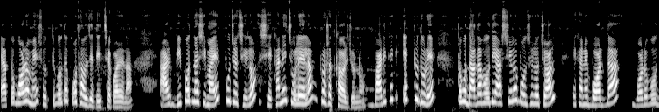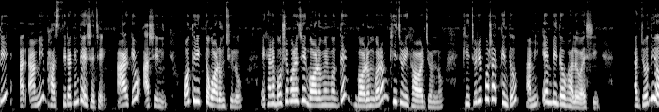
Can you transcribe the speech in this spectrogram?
এত গরমে সত্যি বলতে কোথাও যেতে ইচ্ছা করে না। আর বিপদনাশী মায়ের পুজো ছিল, সেখানেই চলে এলাম প্রসাদ খাওয়ার জন্য। বাড়ি থেকে একটু দূরে, তবু দাদা বৌদি আসছিল, বলছিল, চল, এখানে বড়দা বড় বৌদি আর আমি ভাস্তিরা কিন্তু এসেছে। আর কেউ আসেনি। অতিরিক্ত গরম ছিল। এখানে বসে পড়েছি গরমের মধ্যে গরম গরম খিচুড়ি খাওয়ার জন্য। খিচুড়ি প্রসাদ কিন্তু আমি এমনিতেও ভালোবাসি। আর যদিও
